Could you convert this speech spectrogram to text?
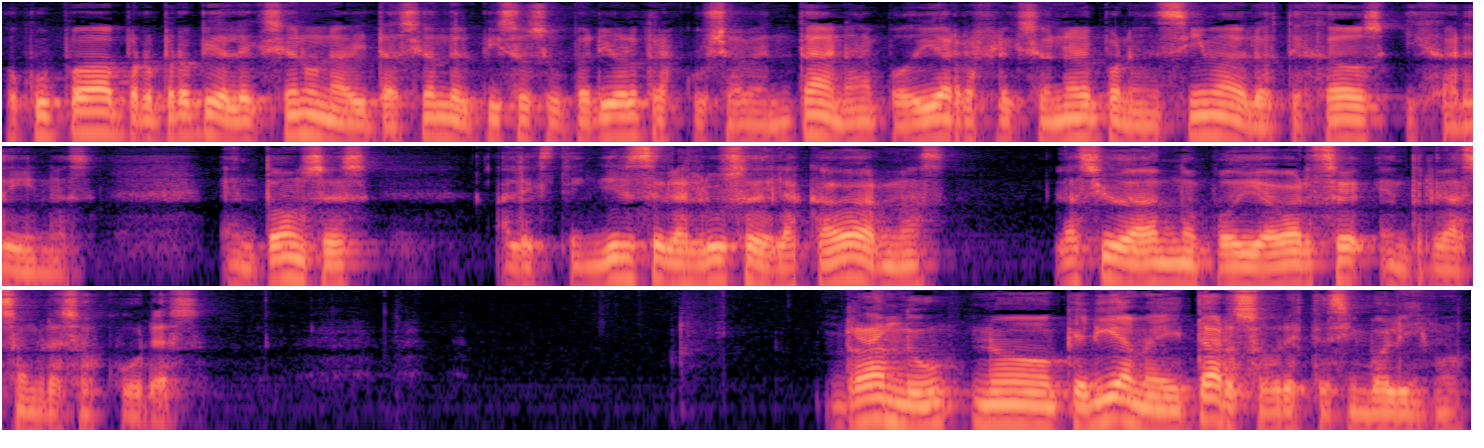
ocupaba por propia elección una habitación del piso superior tras cuya ventana podía reflexionar por encima de los tejados y jardines. Entonces, al extinguirse las luces de las cavernas, la ciudad no podía verse entre las sombras oscuras. Randu no quería meditar sobre este simbolismo.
